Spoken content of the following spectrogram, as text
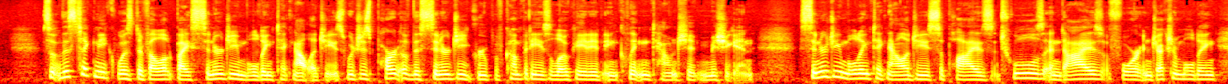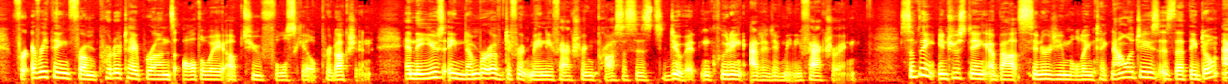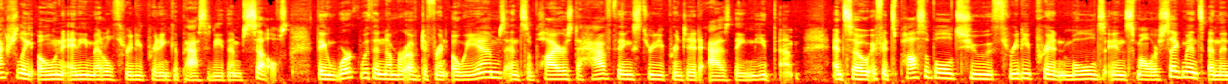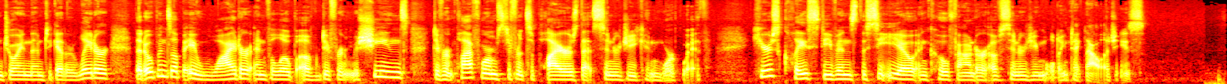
So this technique was developed by Synergy Molding Technologies, which is part of the Synergy group of companies located in Clinton Township, Michigan. Synergy Molding Technologies supplies tools and dies for injection molding for everything from prototype runs all the way up to full-scale production. And they use a number of different manufacturing processes to do it, including additive manufacturing. Something interesting about Synergy Molding Technologies is that they don't actually own any metal 3D printing capacity themselves. They work with a number of different OEMs and suppliers to have things 3D printed as they need them. And so if it's possible to 3D print molds in smaller segments and then join them together later, that opens up a wider envelope of different machines, different platforms, different suppliers that Synergy can work with. Here's Clay Stevens, the CEO and co-founder of Synergy Molding Technologies.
